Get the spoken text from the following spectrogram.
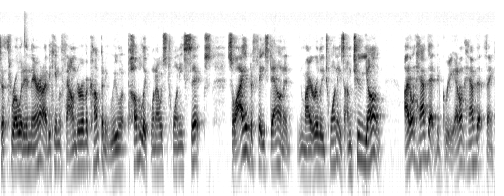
to throw it in there and I became a founder of a company. We went public when I was 26. So I had to face down in my early 20s. I'm too young. I don't have that degree. I don't have that thing.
